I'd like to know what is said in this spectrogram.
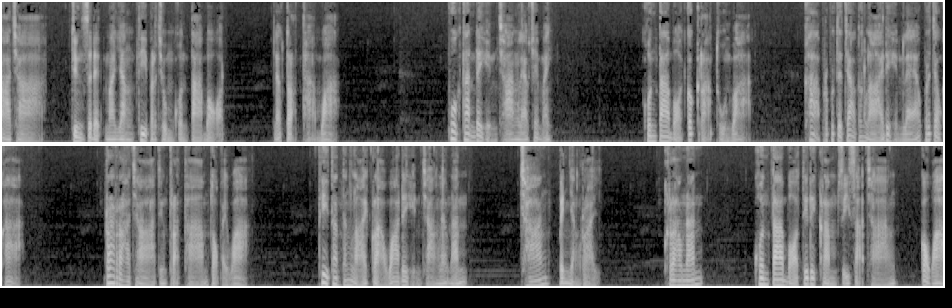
ราชาจึงเสด็จมายังที่ประชุมคนตาบอด แล้วตรัสถามว่า พวกท่านได้เห็นช้างแล้วใช่ไหม คนตาบอดก็กราบทูลว่า ข้าพระพุทธเจ้าทั้งหลายได้เห็นแล้วพระเจ้าข้า พระราชาจึงตรัสถามต่อไปว่า ที่ท่านทั้งหลายกล่าวว่าได้เห็นช้างแล้วนั้น ช้างเป็นอย่างไร คราวนั้น คนตาบอดที่ได้คลำศีรษะช้าง ก็ว่า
